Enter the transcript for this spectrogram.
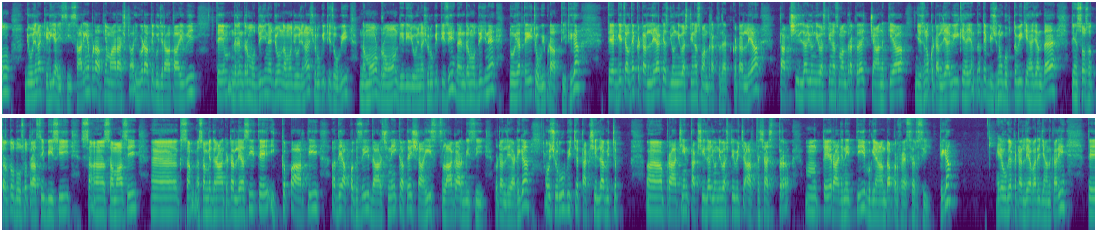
ਯੋਜਨਾ ਕਿਹੜੀ ਆਈ ਸੀ। ਸਾਰੀਆਂ ਪੜ੍ਹਾਤੀਆਂ ਮਹਾਰਾਸ਼ਟਰ ਆਈ, ਪੜ੍ਹਾਤੀ ਗੁਜਰਾਤ ਆਈ ਵੀ ਤੇ ਨਰਿੰਦਰ ਮੋਦੀ ਜੀ ਨੇ ਜੋ ਨਮੋ ਯੋਜਨਾ ਸ਼ੁਰੂ ਕੀਤੀ ਸੀ, ਉਹ ਵੀ ਨਮੋ ਡਰੋਨ ਦੀਦੀ ਯੋਜਨਾ ਸ਼ੁਰੂ ਕੀਤੀ ਸੀ। ਨਰਿੰਦਰ ਮੋਦੀ ਜੀ ਨੇ 2023 ਚ ਉਹ ਵੀ ਪੜ੍ਹਾਤੀ, ਠੀਕ ਆ? ਤੇ ਅੱਗੇ ਚੱਲਦੇ ਹਾਂ, ਕਟਲਿਆ ਕਿਸ ਯੂਨੀਵਰਸਿਟੀ ਨਾਲ ਸੰਬੰਧ ਰੱਖਦਾ ਹੈ? ਕਟਲਿਆ ਤਕਸ਼ੀਲਾ ਯੂਨੀਵਰਸਿਟੀ ਨਾਲ ਸੰਬੰਧ ਰੱਖਦਾ ਹੈ ਚਾਣਕਿਆ ਜਿਸ ਨੂੰ ਕਟਲਿਆ ਵੀ ਕਿਹਾ ਜਾਂਦਾ ਤੇ ਵਿਸ਼ਨੂੰ ਗੁਪਤ ਵੀ ਕਿਹਾ ਜਾਂਦਾ ਹੈ। 370 ਤੋਂ 283 BC ਸ- ਸਮਾਂ ਸੀ ਸਮੇਂ ਦੌਰਾਨ ਕਟਲਿਆ ਸੀ ਤੇ ਇੱਕ ਭਾਰਤੀ ਅਧਿਆਪਕ ਸੀ ਦਾਰਸ਼ਨਿਕ ਅਤੇ ਸ਼ਾਹੀ ਸਲਾਹਕਾਰ ਵੀ ਸੀ ਕਟਲਿਆ ਠੀਕ ਆ? ਉਹ ਸ਼ੁਰੂ ਵਿੱਚ ਤਕਸ਼ੀਲਾ ਵਿੱਚ ਪ੍ਰਾਚੀਨ ਤਕਸ਼ੀਲਾ ਯੂਨੀਵਰਸਿਟੀ ਵਿੱਚ ਅਰਥ ਸ਼ਾਸਤਰ ਤੇ ਰਾਜਨੀਤੀ ਵਿਗਿਆਨ ਦਾ ਪ੍ਰੋਫੈਸਰ ਸੀ ਠੀਕ ਆ? ਇਹ ਹੋ ਗਿਆ ਕਟਲਿਆ ਬਾਰੇ ਜਾਣਕਾਰੀ। ਤੇ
